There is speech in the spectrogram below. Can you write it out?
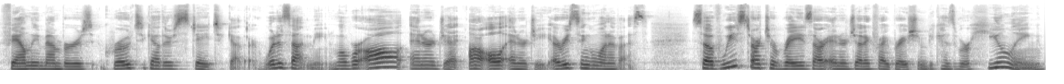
family members grow together, stay together. What does that mean? Well, we're all energy, all energy, every single one of us. So if we start to raise our energetic vibration because we're healing,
